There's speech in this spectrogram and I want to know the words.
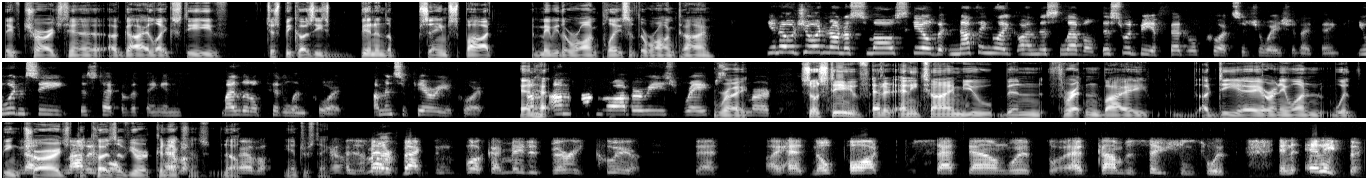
they've charged him, a guy like Steve just because he's been in the same spot at maybe the wrong place at the wrong time? You know, Jordan, on a small scale, but nothing like on this level. This would be a federal court situation, I think. You wouldn't see this type of a thing in my little piddling court. I'm in Superior Court. And I'm, ha- I'm, I'm robberies, rapes, Right. and murder. So, Steve, at any time you've been threatened by a DA or anyone with being No, charged because of your Never. connections? No. Never. Interesting. No. As a matter of fact, in the book, I made it very clear that I had no part, was sat down with, or had conversations with in anything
